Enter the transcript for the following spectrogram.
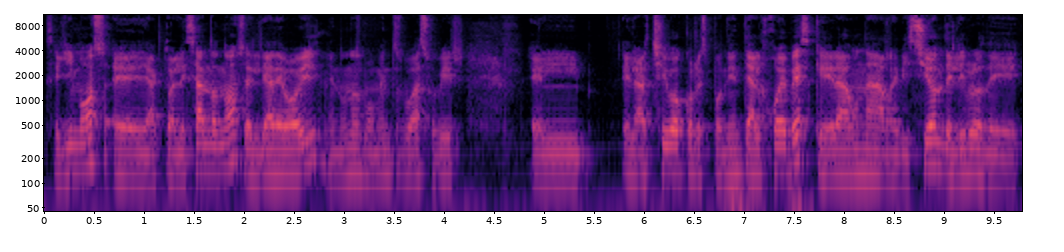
Seguimos eh, actualizándonos el día de hoy. En unos momentos voy a subir el, el, archivo correspondiente al jueves, que era una revisión del libro de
